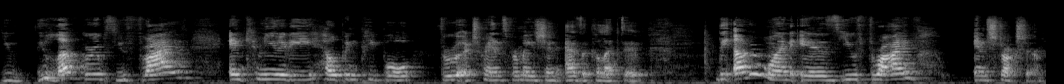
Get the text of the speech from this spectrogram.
you you love groups, you thrive in community, helping people through a transformation as a collective. The other one is you thrive in structure.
